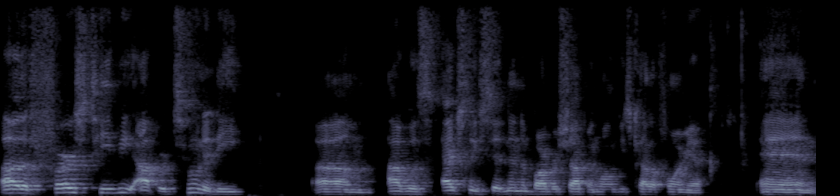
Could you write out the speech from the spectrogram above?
Uh, the first TV opportunity um, I was actually sitting in the barbershop in Long Beach, California. And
